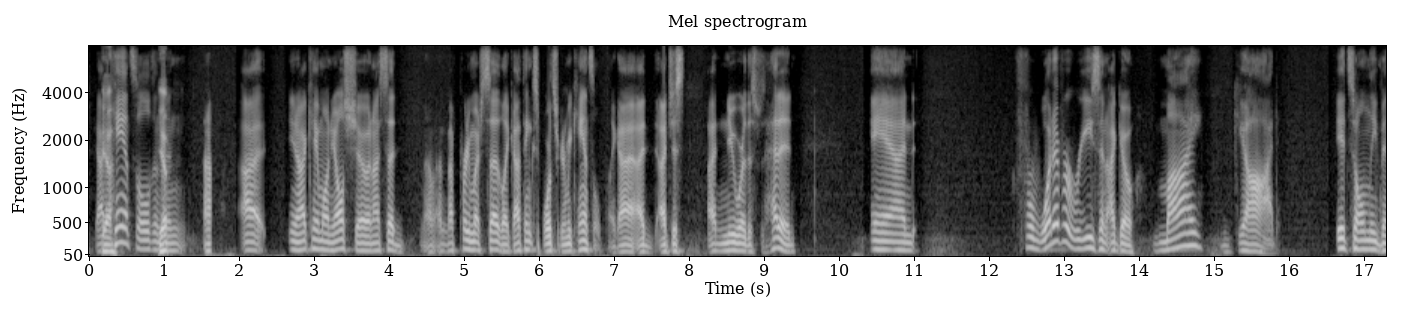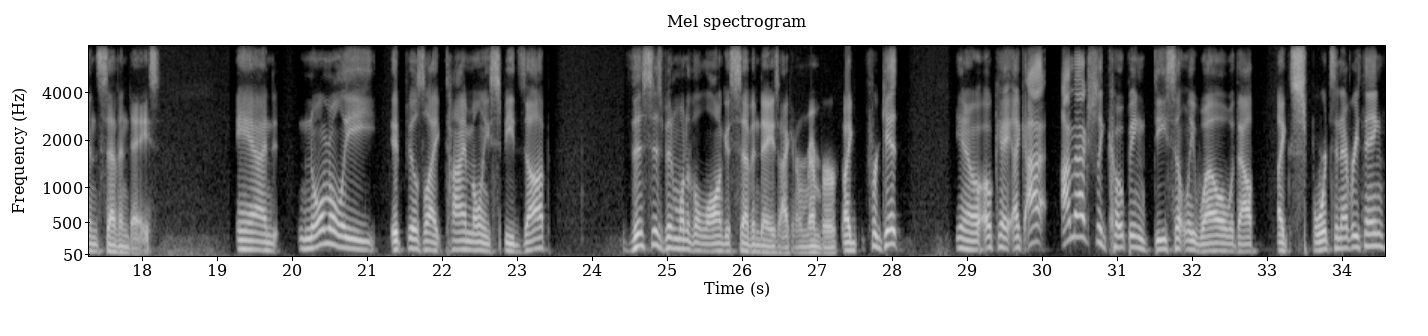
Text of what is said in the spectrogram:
got Yeah. canceled, and Yep. then I, I, you know, I came on y'all's show and I said, I, I pretty much said like I think sports are going to be canceled. Like I, I, I just I knew where this was headed, and for whatever reason, I go, my God, it's only been seven days, and normally it feels like time only speeds up this has been one of the longest seven days I can remember. Like, forget, you know, okay, like I, I'm actually coping decently well without like sports and everything,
